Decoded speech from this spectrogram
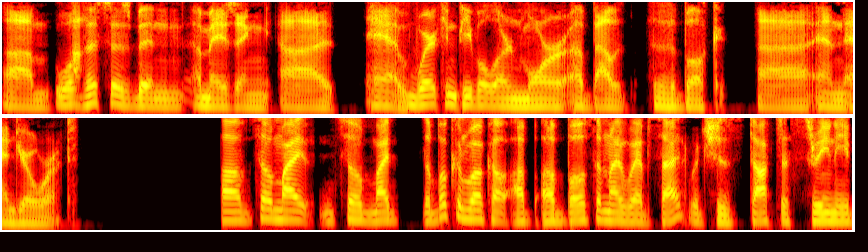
Um, well, this has been amazing. Uh, where can people learn more about the book uh, and and your work? Uh, so my so my the book and work are, are both on my website, which is drsrini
